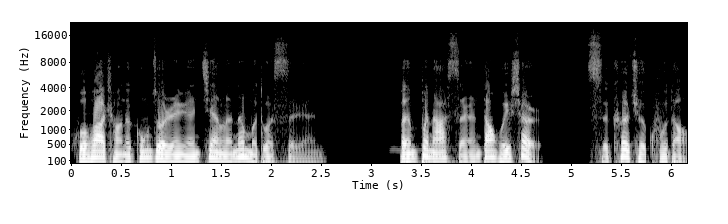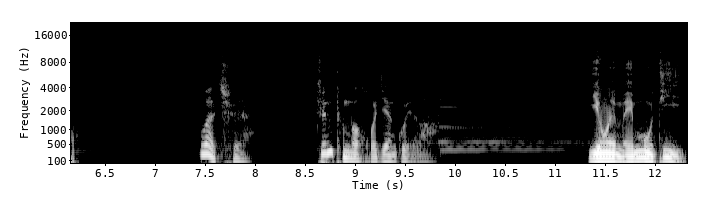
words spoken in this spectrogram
火化场的工作人员见了那么多死人，本不拿死人当回事儿，此刻却哭道：“我去，真他妈活见鬼了！”因为没墓地，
